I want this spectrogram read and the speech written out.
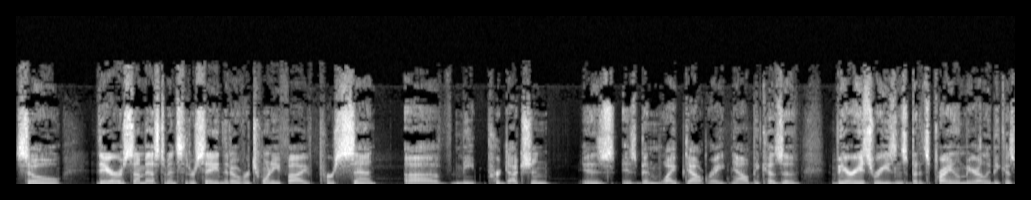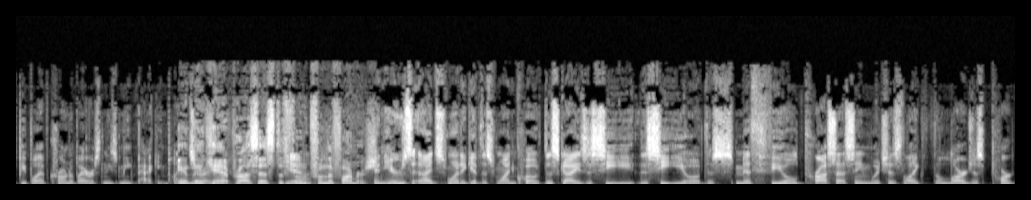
So there are some estimates that are saying that over twenty five percent of meat production is has been wiped out right now because of various reasons, but it's primarily because people have coronavirus in these meat packing plants. And they right? can't process the food Yeah. from the farmers. And here's I just want to give this one quote. This guy is a CE, the CEO of the Smithfield Processing, which is like the largest pork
